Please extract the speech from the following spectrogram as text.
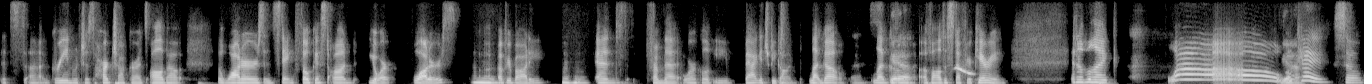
it's uh, green, which is the heart chakra. It's all about the waters and staying focused on your waters uh, mm-hmm. of your body. Mm-hmm. And from the Oracle of Eve, baggage be gone. Let go. Yes. Let go yeah. of all the stuff you're carrying. And I'm like, wow yeah. okay. So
